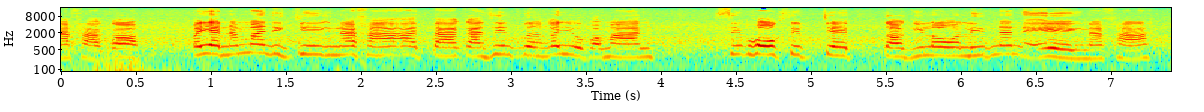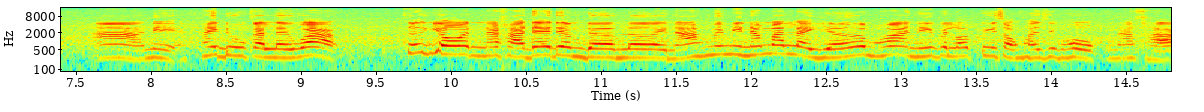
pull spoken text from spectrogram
นะคะ ก็ประหยัดน้ำมันจริงๆนะคะ อัตราการสิ้นเปลืองก็อยู่ประมาณ 16-17 ต่อกิโลลิตรนั่นเองนะคะ อ่า นี่ให้ดูกันเลยว่าเครื่องยนต์นะคะได้เดิมๆเลยนะ ไม่มีน้ำมันไหลเยิ้มเพราะอันนี้เป็นรถปี 2016 นะคะ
